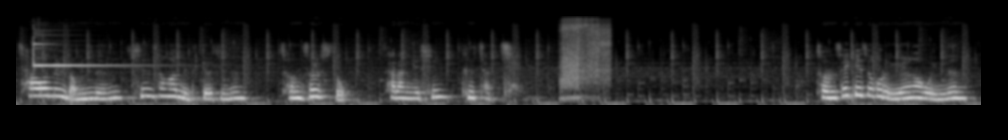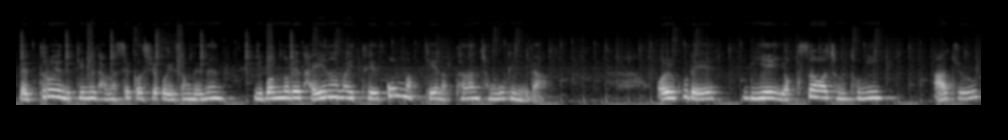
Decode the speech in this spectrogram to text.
차원을 넘는 신성함이 느껴지는 전설 속 사랑의 신 그 자체. 전 세계적으로 유행하고 있는 레트로의 느낌을 담았을 것이라고 예상되는 이번 노래 다이너마이트에 꼭 맞게 나타난 정국입니다. 얼굴에 미의 역사와 전통이 아주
